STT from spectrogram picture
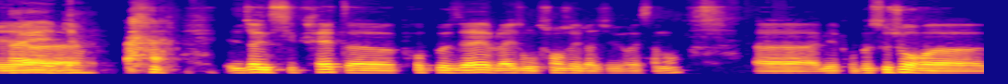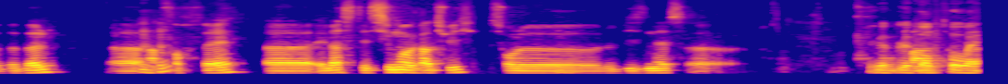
Et, ouais, bien. et John Secret proposait, là, ils ont changé, là, j'ai vu récemment, euh, mais ils proposent toujours euh, Bubble, euh, mm -hmm. un Mhm. forfait. et là, c'était six mois gratuits sur le, le business. Le, le plan pro, ouais.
